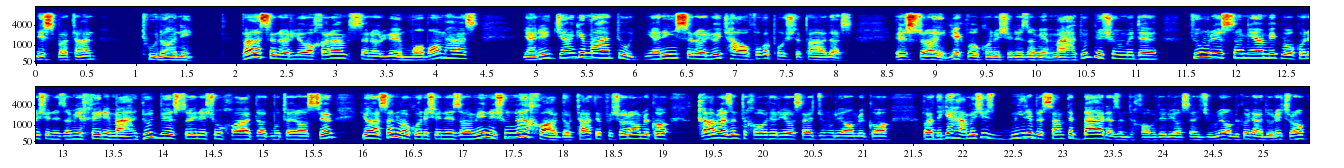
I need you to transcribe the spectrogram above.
نسبتا طولانی. و سناریو آخرم سناریوی مابام هست. یعنی جنگ محدود. یعنی این سناریوی توافق پشت پرده است. اسرائیل یک واکنش نظامی محدود نشون میده. جمهوری اسلامی هم یک واکنش نظامی خیلی محدود به اسرائیل نشون خواهد داد متناسب. یا اصلا واکنش نظامی نشون نخواهد داد. تحت فشار آمریکا قبل از انتخابات ریاست جمهوری آمریکا و دیگه همه چیز میره به سمت بعد از انتخابات ریاست جمهوری آمریکا در دوره ترامپ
